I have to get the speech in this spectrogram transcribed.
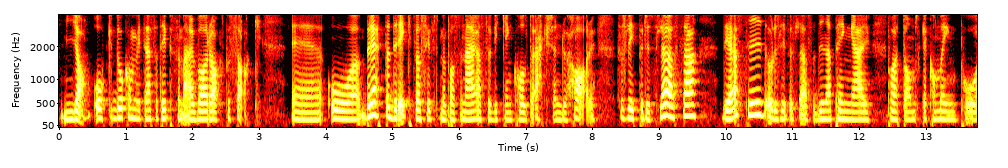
Ja, och då kommer vi till nästa tips som är var rakt på sak. Eh, och berätta direkt vad syftet med posten är, alltså vilken call to action du har. Så slipper du slösa deras tid och du slipper slösa dina pengar på att de ska komma in på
